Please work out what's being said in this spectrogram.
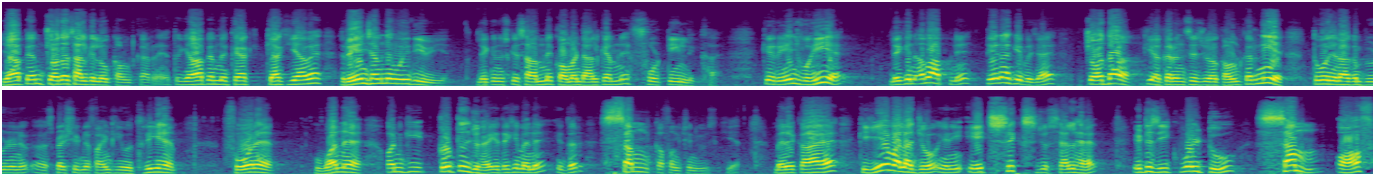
یہاں پہ ہم چودہ سال کے لوگ کاؤنٹ کر رہے ہیں۔ تو یہاں پہ ہم نے کیا کیا کیا ہوا ہے؟ رینج ہم نے وہی دی ہوئی ہے، لیکن اس کے سامنے کامن ڈال کے ہم نے فورٹین لکھا ہے کہ رینج وہی ہے، لیکن اب آپ نے تیرہ کے بجائے چودہ کی اکرنس جو کاؤنٹ کرنی ہے، تو وہ جناب کمپیوٹر نے اسپریڈ شیٹ نے فائنڈ کی، وہ تھری ہے فور ہے ون ہے اور ان کی ٹوٹل جو ہے، یہ دیکھیے میں نے ادھر سم کا فنکشن یوز کیا۔ میں نے کہا ہے کہ یہ والا جو یعنی ایچ سکس جو سیل ہے it is equal to sum of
